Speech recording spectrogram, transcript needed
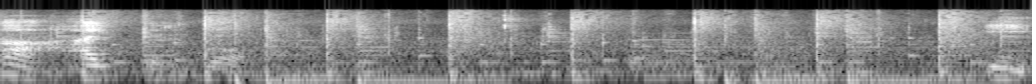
が入ってるといい。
